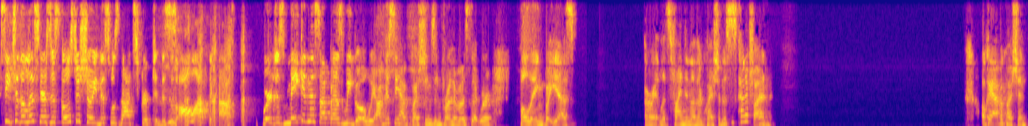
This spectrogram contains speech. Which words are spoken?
See, to the listeners, this goes to show you this was not scripted. This is all off the cuff. We're just making this up as we go. We obviously have questions in front of us that we're pulling, but yes. All right, let's find another question. This is kind of fun. Okay, I have a question.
